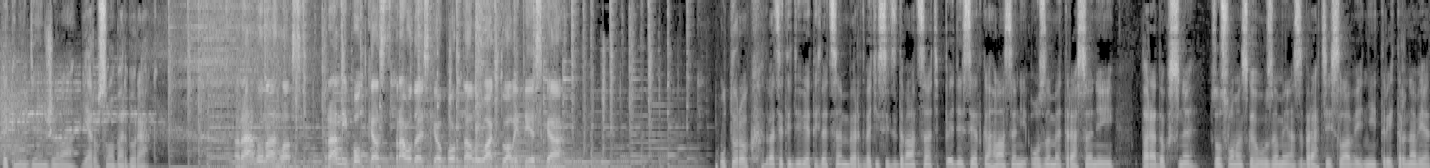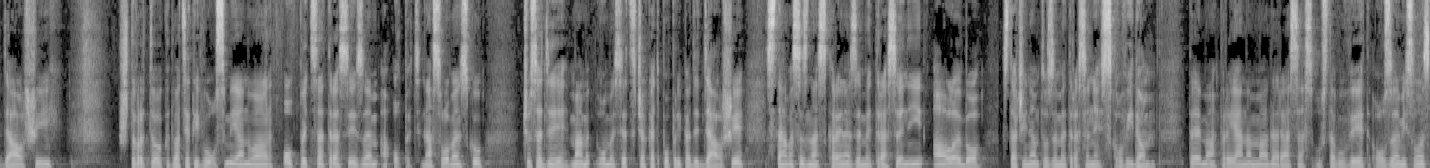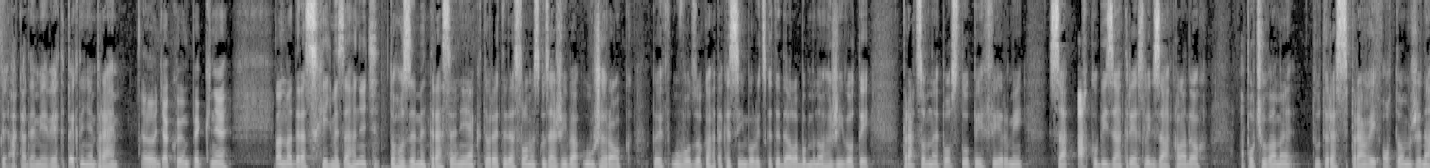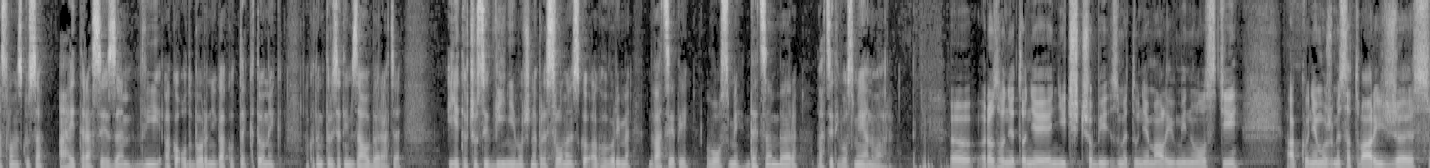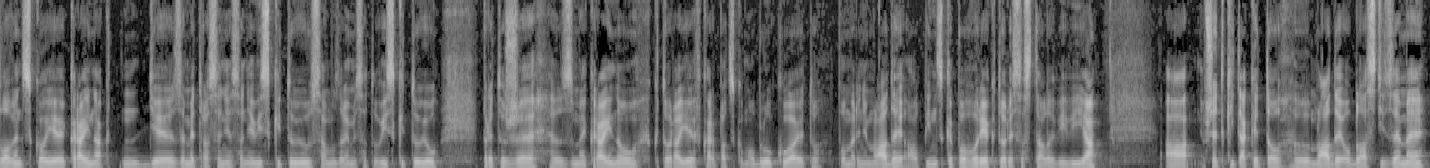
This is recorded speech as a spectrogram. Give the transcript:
Pekný deň želá Jaroslav Barborák. Ráno nahlas. Ranný podcast z pravodajského portálu Aktuality.sk. Útorok 29. december 2020, 50 hlásení o zemetrasení, paradoxne zo slovenského územia, z Bratislavy, Nitry, Trnavia a ďalších. Štvrtok, 28. január, opäť sa trasie zem a opäť na Slovensku. Čo sa deje? Máme o mesiac čakať po prípade ďalšie? Stáva sa z nás krajina zemetrasení alebo stačí nám to zemetrasenie s covidom? Téma pre Jana Madarasa z Ústavu vied o zemi Slovenskej akadémie vied. Pekný deň prajem. E, ďakujem pekne. Pán Madras, chyťme sa hneď toho zemetrasenia, ktoré teda Slovensko zažíva už rok. To je v úvodzokách také symbolické, teda, lebo mnohé životy, pracovné postupy, firmy sa akoby zatriasli v základoch a počúvame tu teraz správy o tom, že na Slovensku sa aj trasie zem. Vy ako odborník, ako tektonik, ako ten, ktorý sa tým zaoberáte, je to čosi výnimočné pre Slovensko, ak hovoríme 28. december, 28. január? E, rozhodne to nie je nič, čo by sme tu nemali v minulosti. Ako nemôžeme sa tváriť, že Slovensko je krajina, kde zemetrasenia sa nevyskytujú. Samozrejme sa tu vyskytujú pretože sme krajinou, ktorá je v Karpatskom oblúku a je to pomerne mladé alpínske pohorie, ktoré sa stále vyvíja. A všetky takéto e, mladé oblasti Zeme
